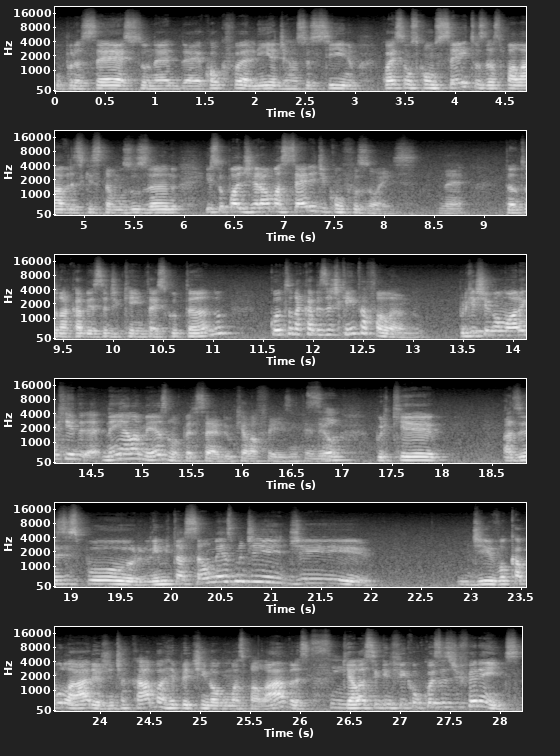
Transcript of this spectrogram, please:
o processo, né, é, qual que foi a linha de raciocínio, quais são os conceitos das palavras que estamos usando, isso pode gerar uma série de confusões, né? Tanto na cabeça de quem está escutando, quanto na cabeça de quem está falando. Porque chega uma hora que nem ela mesma percebe o que ela fez, entendeu? Sim. Porque, às vezes, por limitação mesmo de, de, de vocabulário, a gente acaba repetindo algumas palavras Sim. que elas significam coisas diferentes.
